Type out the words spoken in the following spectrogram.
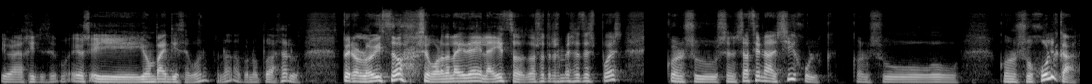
Y, John Vine dice, bueno, pues nada, pues no puedo hacerlo. Pero lo hizo, se guardó la idea y la hizo dos o tres meses después con su Sensational She-Hulk, con su con su Hulka,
